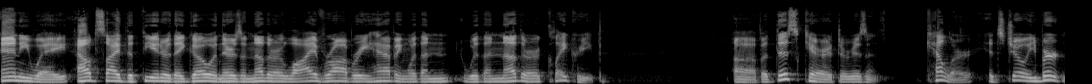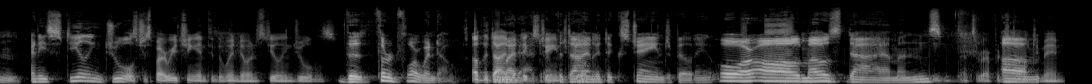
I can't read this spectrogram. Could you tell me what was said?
Anyway, outside the theater they go, and there's another live robbery happening with an with another clay creep. Uh, but this character isn't Keller; it's Joey Burton, And he's stealing jewels just by reaching in through the window and stealing jewels. the third floor window Of the Diamond add, Exchange the Diamond building. Exchange building, or almost diamonds. That's a reference Um, to Mame.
